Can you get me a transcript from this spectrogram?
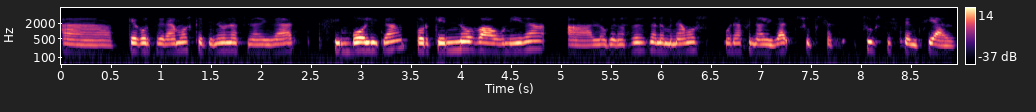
ah, que consideramos que tiene una finalidad simbólica porque no va unida a lo que nosotros denominamos una finalidad subsistencial,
